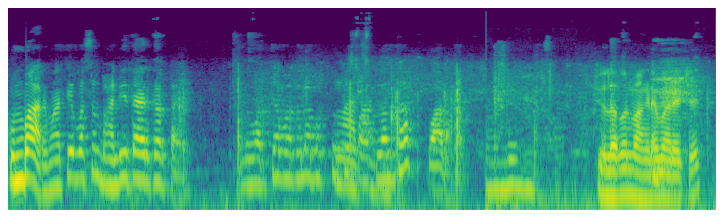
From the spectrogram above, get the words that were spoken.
कुंभार मातीपासून भांडी तयार करतायत. आणि वरच्या बाजूला बघतो तो पाटलांचा वाडा. तुला पण बांगड्या मारायच्या इथे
